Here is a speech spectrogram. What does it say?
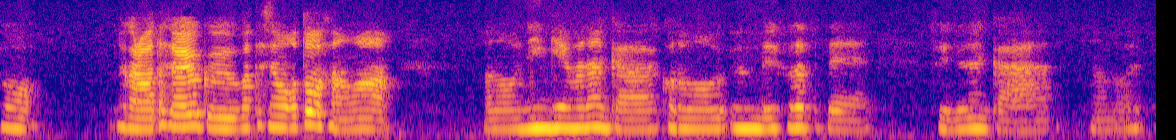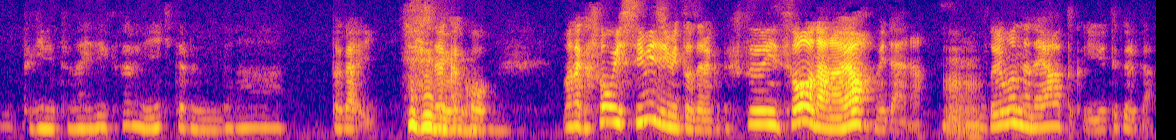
そう。だから私はよく、私のお父さんは、あの、人間はなんか子供を産んで育てて、それでなんか、あの、次に繋いでいくために生きてるんだなとか、なんかこまあ、なんかそういうしみじみとじゃなくて、普通にそうなのよみたいな。うん。そういうもんだよとか言ってくるから、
